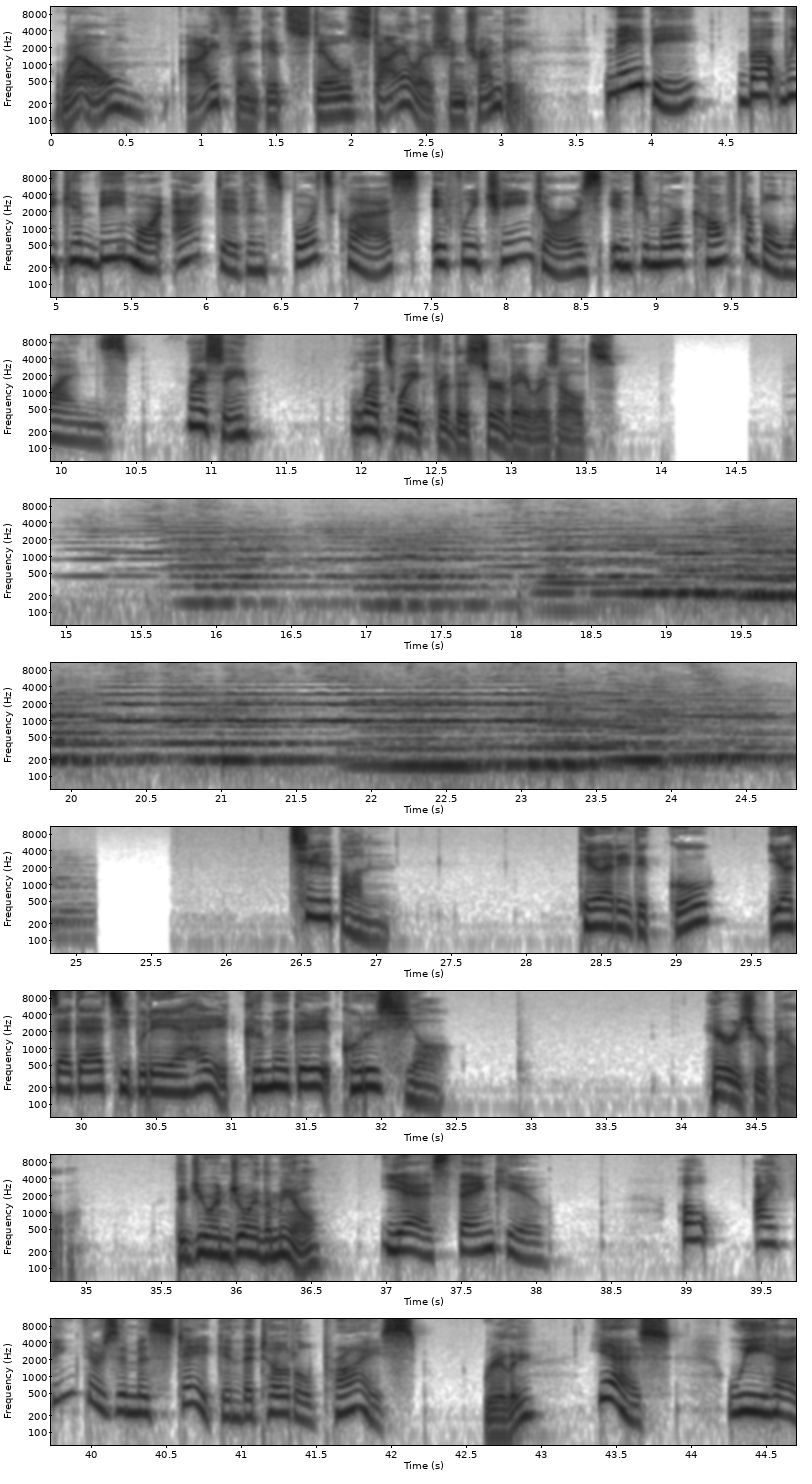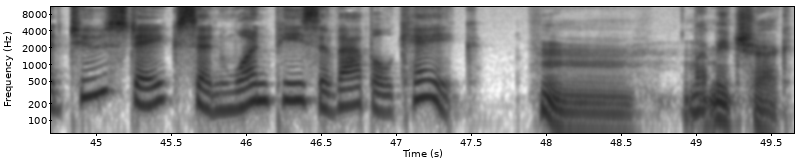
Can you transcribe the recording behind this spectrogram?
Well, I think it's still stylish and trendy. Maybe, but we can be more active in sports class if we change ours into more comfortable ones. I see. Let's wait for the survey results. 칠 번 대화를 듣고 여자가 지불해야 할 금액을 고르시오. Here is your bill. Did you enjoy the meal? Yes, thank you. Oh, I think there's a mistake in the total price. Really? Yes, we had two steaks and one piece of apple cake. Hmm. Let me check.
